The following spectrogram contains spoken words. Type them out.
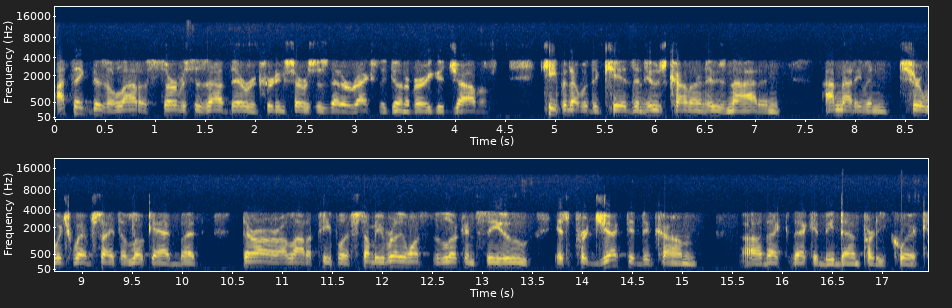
I think there's a lot of services out there, recruiting services that are actually doing a very good job of keeping up with the kids and who's coming and who's not. And I'm not even sure which website to look at, but there are a lot of people. If somebody really wants to look and see who is projected to come, uh, that that could be done pretty quick.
